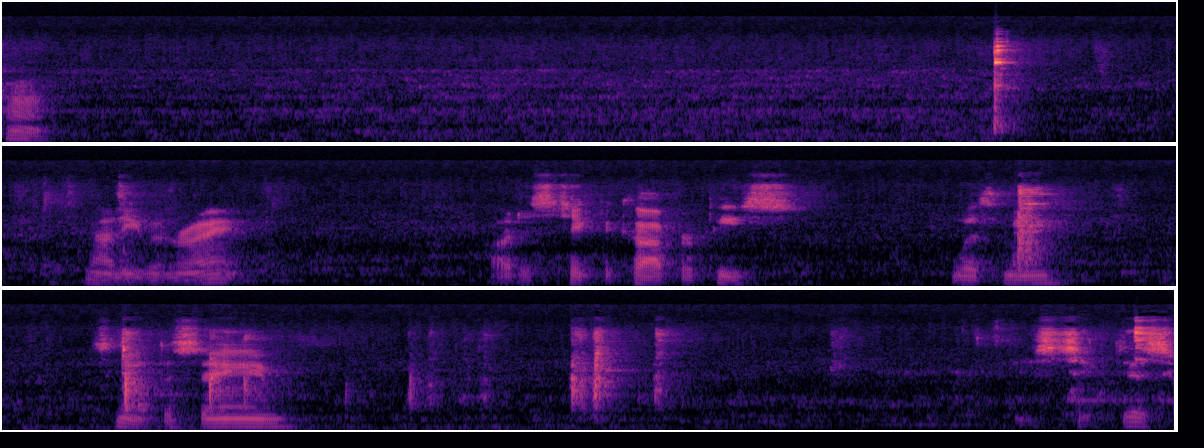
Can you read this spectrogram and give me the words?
Huh. Not even right. I'll just take the copper piece with me. It's not the same. Just take this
